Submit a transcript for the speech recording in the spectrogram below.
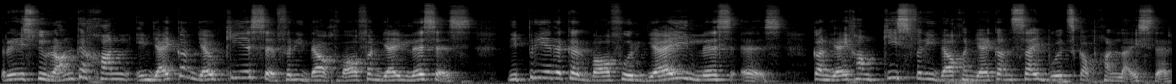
restaurante gaan en jy kan jou keuse vir die dag waarvan jy lus is. Die prediker waarvoor jy lus is kan jy gaan kies vir die dag en jy kan sy boodskap gaan luister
